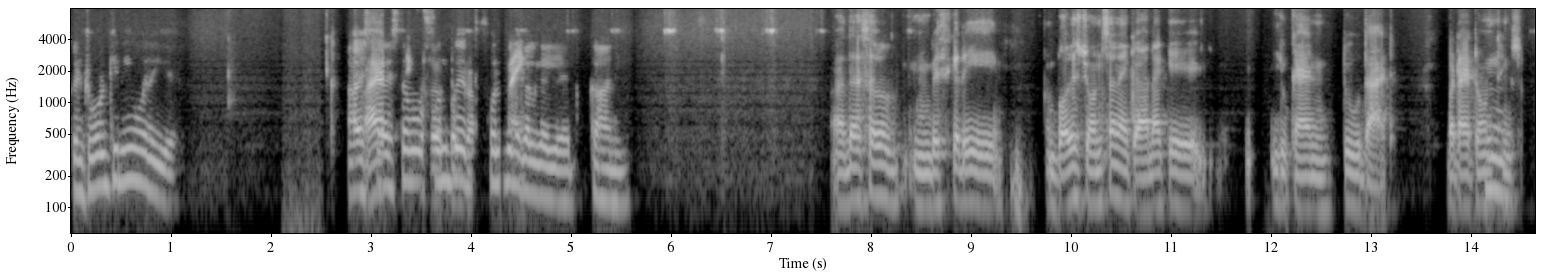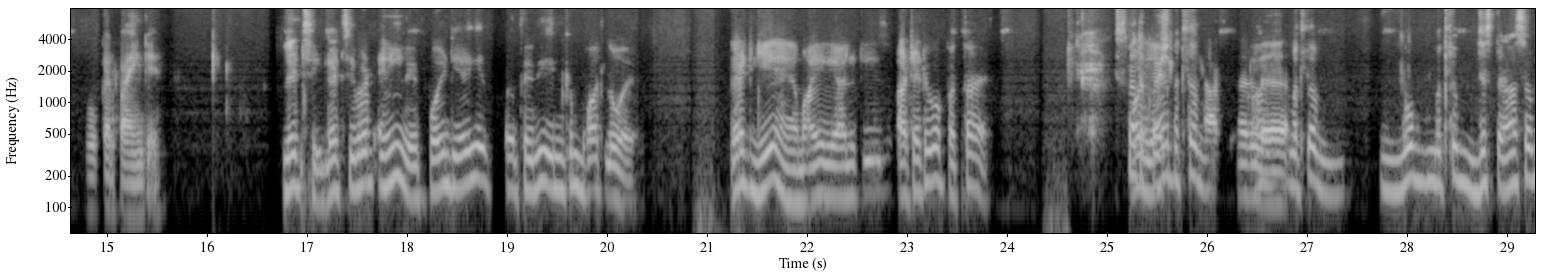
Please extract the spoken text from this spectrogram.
کنٹرول کی نہیں ہو رہی ہے مطلب جس طرح سے وہ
